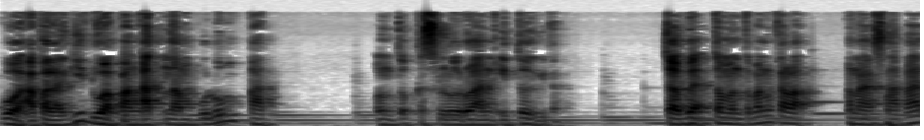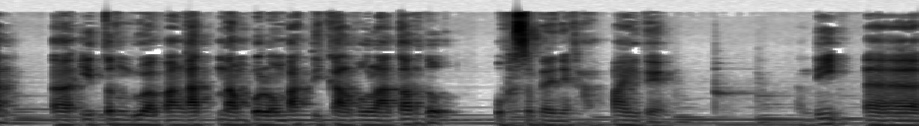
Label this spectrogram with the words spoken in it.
Wah, apalagi dua pangkat 64 untuk keseluruhan itu gitu. Coba teman-teman kalau penasaran uh, hitung dua pangkat 64 di kalkulator tuh uh sebanyak apa itu ya? Nanti uh,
